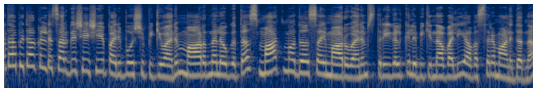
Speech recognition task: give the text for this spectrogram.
മാതാപിതാക്കളുടെ സർഗശേഷിയെ പരിപോഷിപ്പിക്കുവാനും മാറുന്ന ലോകത്ത് സ്മാർട്ട് മദേഴ്സായി മാറുവാനും സ്ത്രീകൾക്ക് ലഭിക്കുന്ന വലിയ അവസരമാണിതെന്ന്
